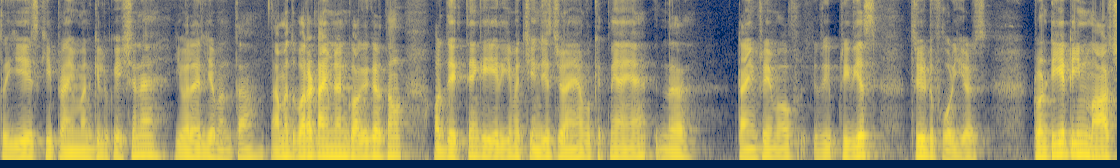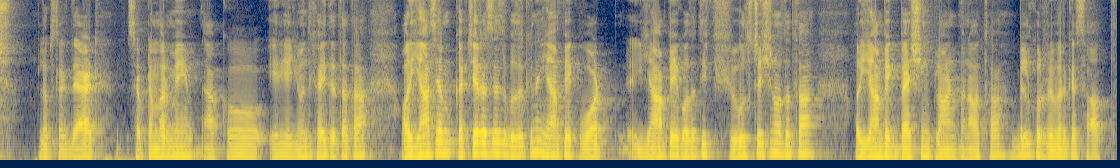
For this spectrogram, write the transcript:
तो ये इसकी प्राइम वन की लोकेशन है, ये वाला एरिया बनता। अब मैं दोबारा टाइम लाइन को आगे करता हूँ और देखते हैं कि एरिया में चेंजेस जो हैं वो कितने आए हैं in the time frame of previous three two four years twenty eighteen March looks like that सितंबर में आपको एरिया यूँ दिखाई देता था। और यहाँ से हम कच्चे रस्ते से गुजर के ना, यहाँ पे एक वाट यहाँ पे एक होता थी फ्यूल स्टेशन होता था और यहाँ पे एक बैशिंग प्लांट बना हुआ था, बिल्कुल रिवर के साथ।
